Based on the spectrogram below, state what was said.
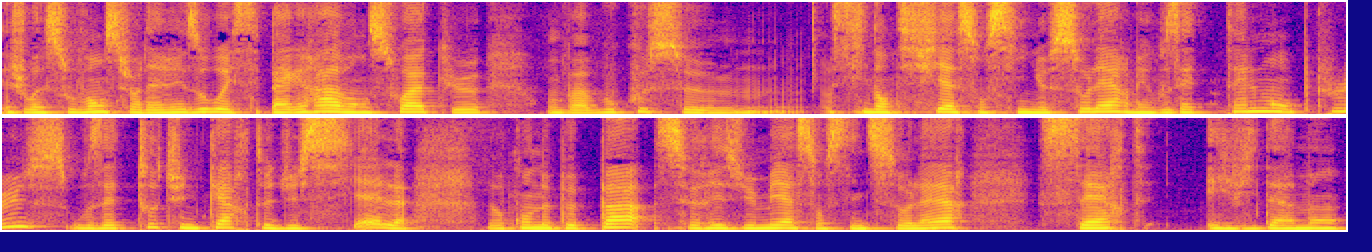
Je vois souvent sur les réseaux, et c'est pas grave en soi que on va beaucoup s'identifier à son signe solaire, mais vous êtes tellement plus, vous êtes toute une carte du ciel, donc on ne peut pas se résumer à son signe solaire. Certes, Évidemment,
